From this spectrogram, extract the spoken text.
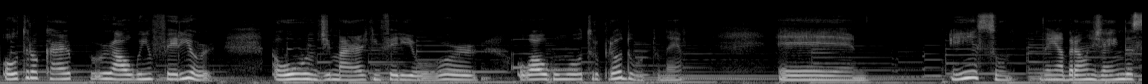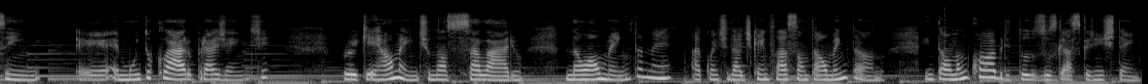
ou trocar por algo inferior, ou de marca inferior, ou algum outro produto, né? É, isso vem abrangendo, assim, é, é muito claro pra gente, porque realmente o nosso salário não aumenta, né? A quantidade que a inflação tá aumentando. Então não cobre todos os gastos que a gente tem.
